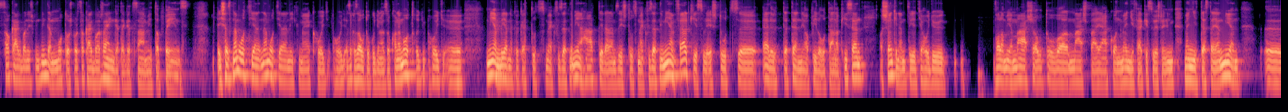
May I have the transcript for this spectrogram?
szakákban is, mint minden motorsport szakákban rengeteget számít a pénz. És ez nem ott, jel, nem ott jelenik meg, hogy, hogy ezek az autók ugyanazok, hanem ott, hogy, hogy ö, milyen mérnököket tudsz megfizetni, milyen háttérelemzést tudsz megfizetni, milyen felkészülést tudsz ö, előtte tenni a pilótának, hiszen az senki nem tiltja, hogy ő valamilyen más autóval, más pályákon mennyi felkészülést, mennyit teszteljen, milyen ö,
